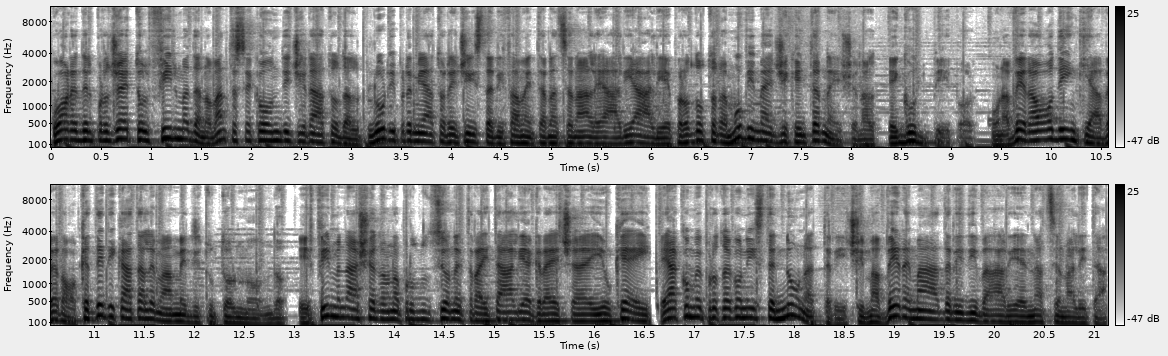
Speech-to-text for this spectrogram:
Cuore del progetto il film da 90 secondi girato dal pluripremiato regista di fama internazionale Ali Ali e prodotto da Movie Magic International e Good People, una vera ode in chiave rock dedicata alle mamme di tutto il mondo. Il film nasce da una produzione tra Italia, Grecia e UK e ha come protagoniste non attrici ma vere madri di varie nazionalità,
